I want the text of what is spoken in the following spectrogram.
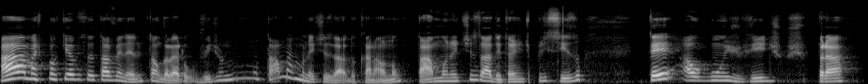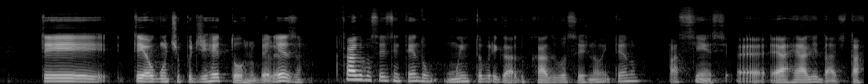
Ah, mas por que você está vendendo? Então, galera, o vídeo não está mais monetizado, o canal não está monetizado, então a gente precisa ter alguns vídeos para ter, ter algum tipo de retorno, beleza? Caso vocês entendam, muito obrigado. Caso vocês não entendam, paciência, é, é, a realidade, tá?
